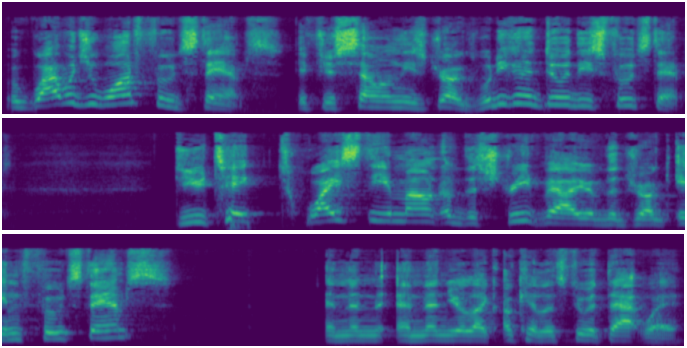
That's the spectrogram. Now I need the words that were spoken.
Why would you want food stamps if you're selling these drugs? What are you going to do with these food stamps? Do you take twice the amount of the street value of the drug in food stamps, and then and then you're like, okay, let's do it that way.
